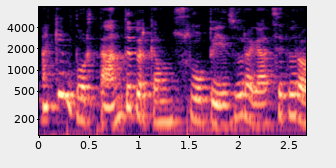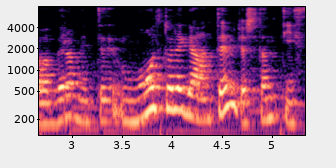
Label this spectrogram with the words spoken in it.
anche importante perché ha un suo peso ragazzi, però è veramente molto elegante, mi piace tantissimo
